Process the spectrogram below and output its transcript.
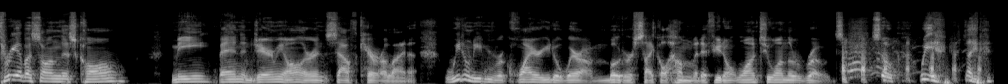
Three of us on this call me, Ben, and Jeremy all are in South Carolina. We don't even require you to wear a motorcycle helmet if you don't want to on the roads. So we like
